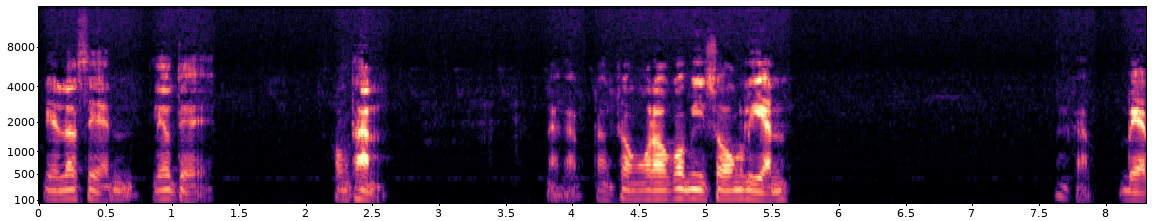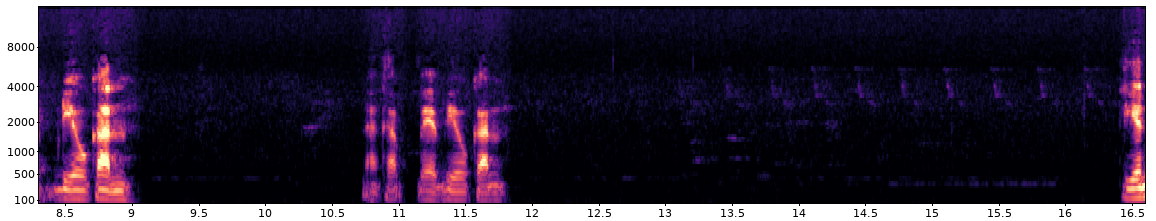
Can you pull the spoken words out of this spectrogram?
เหรียญละแสนแล้วแต่ของท่านนะครับทางช่องของเราก็มีสองเหรียญนะครับ แบบเดียวกันนะครับ แบบเดียวกันเหรียญ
